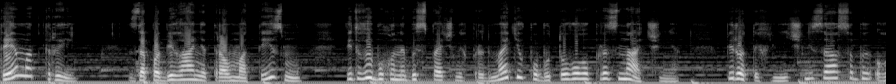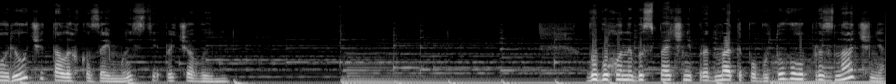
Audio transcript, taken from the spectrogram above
Тема 3. Запобігання травматизму від вибухонебезпечних предметів побутового призначення, піротехнічні засоби, горючі та легкозаймисті речовини. Вибухонебезпечні предмети побутового призначення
